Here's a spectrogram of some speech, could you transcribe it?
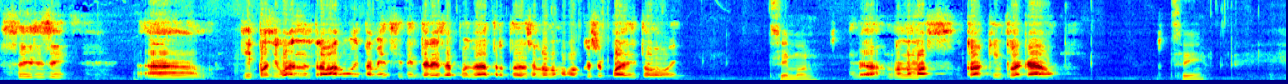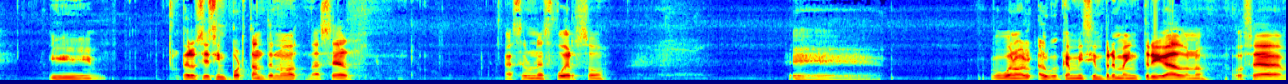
Sí, sí, sí. Ah, y pues igual en el trabajo, güey, también si te interesa, pues, ¿verdad? Trata de hacerlo lo mejor que se puede y todo, güey. Simón. No nomás clacking, clacao. Sí. Y... Pero sí es importante, ¿no? Hacer... Hacer un esfuerzo... Eh, bueno, algo que a mí siempre me ha intrigado, ¿no? O sea,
